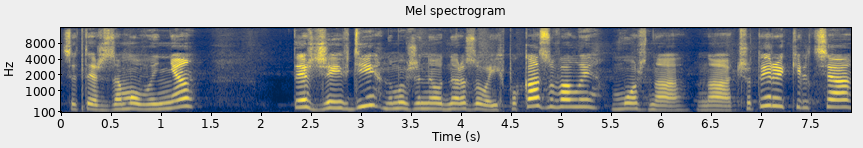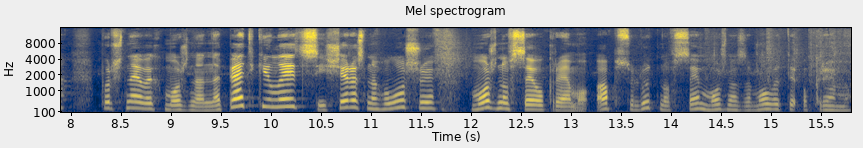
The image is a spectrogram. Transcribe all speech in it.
це теж замовлення. Теж JFD, ну ми вже неодноразово їх показували. Можна на 4 кільця поршневих, можна на 5 кілець. І ще раз наголошую, можна все окремо. Абсолютно все можна замовити окремо.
